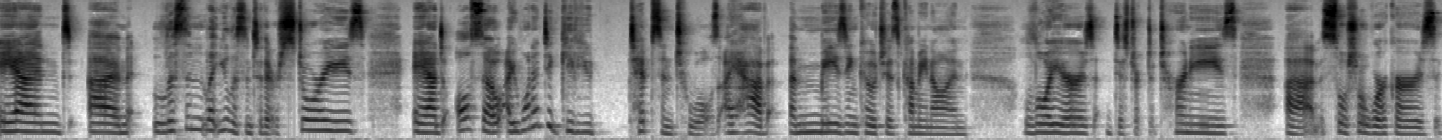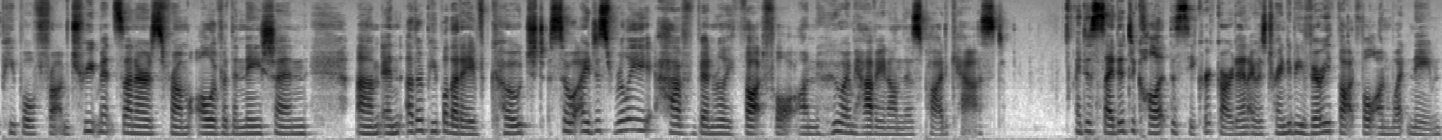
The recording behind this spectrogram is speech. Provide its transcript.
And um, listen, let you listen to their stories. And also, I wanted to give you tips and tools. I have amazing coaches coming on lawyers, district attorneys, um, social workers, people from treatment centers from all over the nation um, and other people that I've coached. So I just really have been really thoughtful on who I'm having on this podcast. I decided to call it The Secret Garden. I was trying to be very thoughtful on what name.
